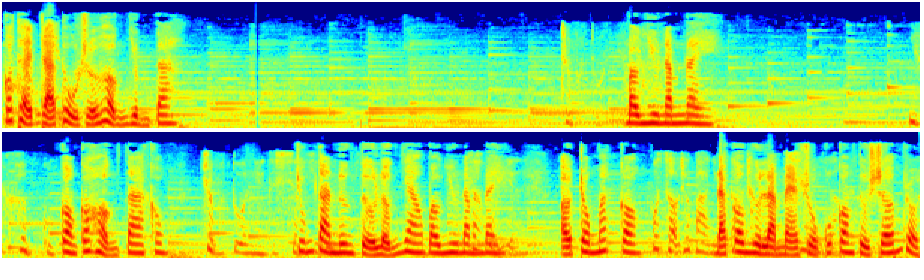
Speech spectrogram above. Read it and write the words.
Có thể trả thù rửa hận giùm ta. Bao nhiêu năm nay Con có hận ta không Chúng ta nương tựa lẫn nhau bao nhiêu năm nay? Ở trong mắt con, Đã coi người là mẹ ruột của con từ sớm rồi.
